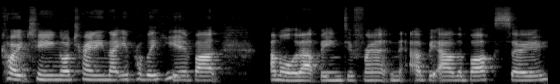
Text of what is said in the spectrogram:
coaching or training that you probably hear, but I'm all about being different and a bit out of the box. So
